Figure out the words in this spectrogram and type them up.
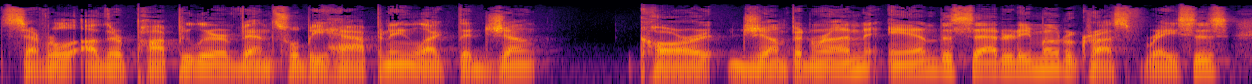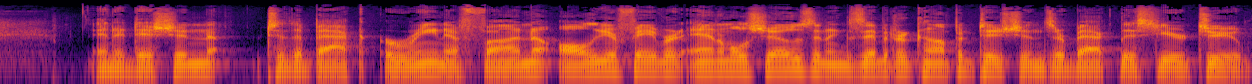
Several other popular events will be happening like the junk car jump and run and the Saturday motocross races. In addition to the back arena fun, all your favorite animal shows and exhibitor competitions are back this year too.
